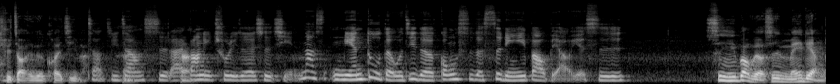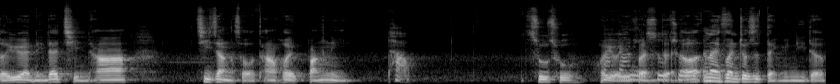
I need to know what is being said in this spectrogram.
去找一个会计吧。找记账师来帮你处理这些事情。那年度的，我记得公司的四零一报表也是四零一报表是每两个月你在请他记账的时候，他会帮你跑，输出会有一份，对，输出一份然后那一份就是等于你的，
